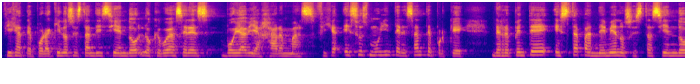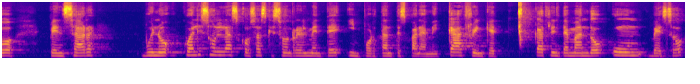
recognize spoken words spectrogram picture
Fíjate, por aquí nos están diciendo, lo que voy a hacer es, voy a viajar más. Fíjate, eso es muy interesante porque de repente esta pandemia nos está haciendo pensar, bueno, ¿cuáles son las cosas que son realmente importantes para mí? Catherine, que Catherine, te mando un beso.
